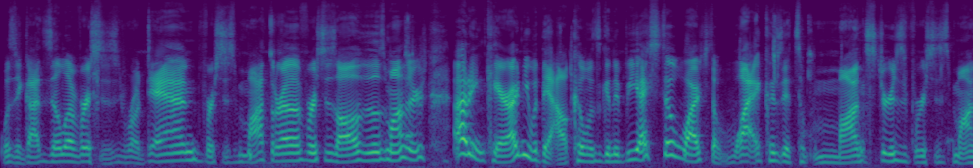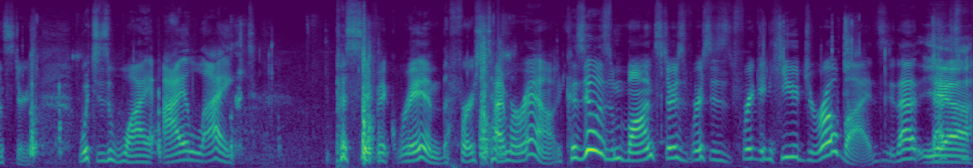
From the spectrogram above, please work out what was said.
Was it Godzilla versus Rodan versus Mothra versus all of those monsters? I didn't care. I knew what the outcome was gonna be. I still watched them. Why? Because it's monsters versus monsters, which is why I liked. Pacific Rim the first time around because it was monsters versus freaking huge robots. That that's- Yeah.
